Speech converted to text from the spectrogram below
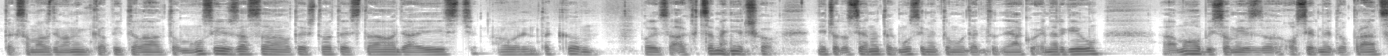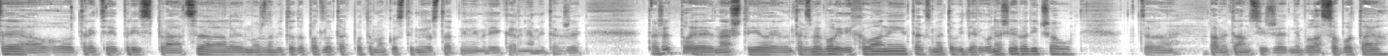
Tak sa ma vždy maminka pýtala, to musíš zasa o tej štvrtej stávať a ísť. A hovorím, tak um, sa, ak chceme niečo, niečo dosiahnuť, tak musíme tomu dať nejakú energiu. A mohol by som ísť do, o 7 do práce a o 3 prísť z práce, ale možno by to dopadlo tak potom ako s tými ostatnými mliekarňami. Takže, takže to je náš štýl. Tak sme boli vychovaní, tak sme to videli u našich rodičov. To, pamätám si, že nebola sobota,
